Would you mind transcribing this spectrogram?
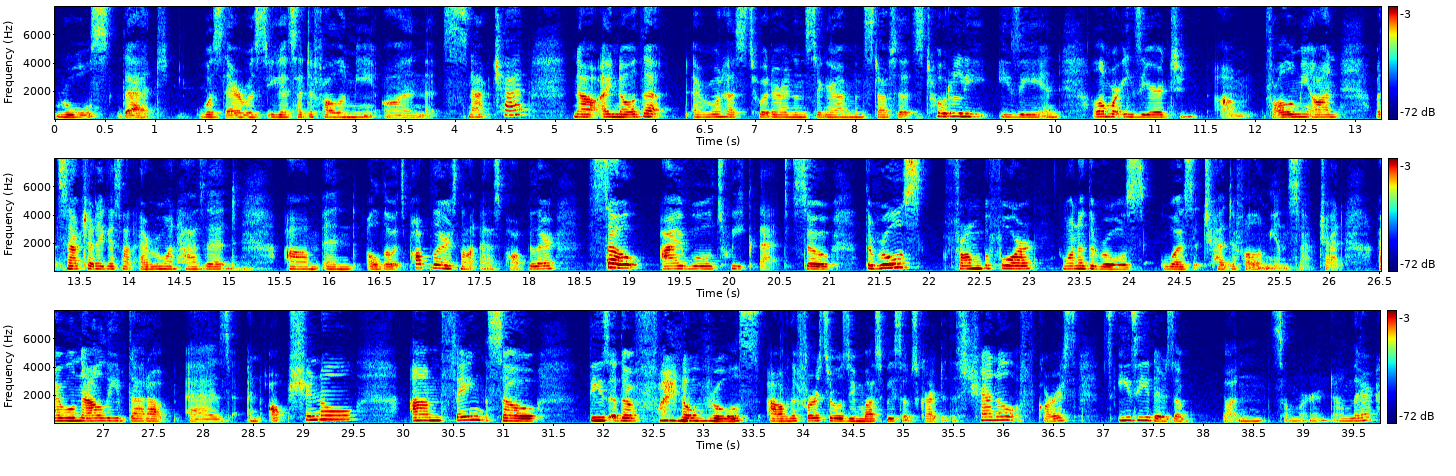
rules that was there was you guys had to follow me on Snapchat. Now I know that everyone has Twitter and Instagram and stuff so it's totally easy and a lot more easier to um, follow me on. But Snapchat, I guess not everyone has it. Um, and although it's popular, it's not as popular. So I will tweak that. So the rules from before, one of the rules was that you had to follow me on Snapchat. I will now leave that up as an optional um, thing. So these are the final rules. Um, the first rule is you must be subscribed to this channel, of course. It's easy. There's a button somewhere down there.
